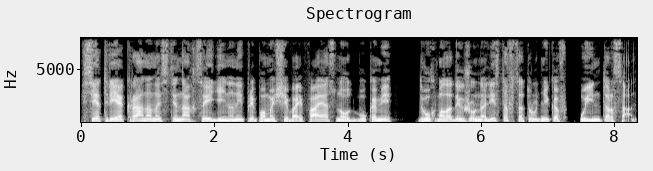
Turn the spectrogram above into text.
Все три экрана на стенах соединены при помощи Wi-Fi с ноутбуками двух молодых журналистов-сотрудников Уинтерсан.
